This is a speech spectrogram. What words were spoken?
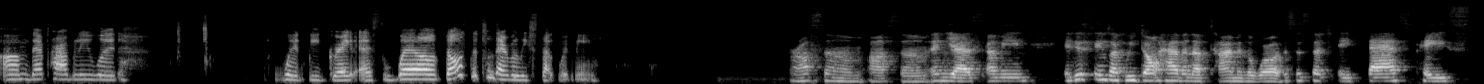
Um, that probably would would be great as well. Those are the two that really stuck with me. Awesome, awesome. And yes, I mean, it just seems like we don't have enough time in the world. This is such a fast paced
